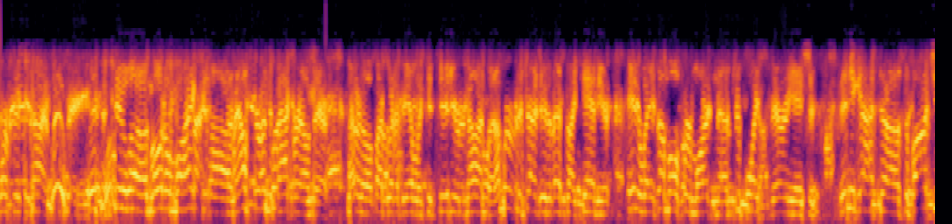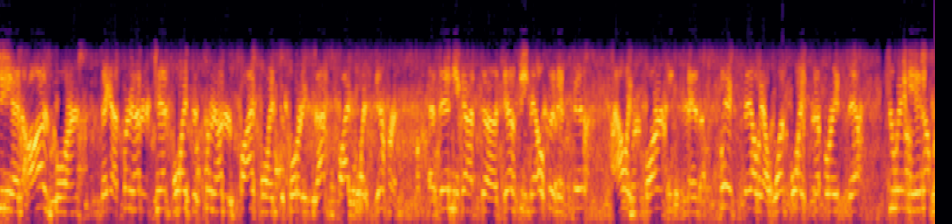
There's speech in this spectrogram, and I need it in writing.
459. Listen to uh, Moto Mike uh, announcer on the background there. I don't know if I'm going to be able to continue or not, but I'm going to try to do the best I can here. Anyways, I'm all for Martin. Uh, two points variation. Then you got uh, Savatgy and Osborne. They got 310 points and 305 points according to that's five points difference. And then you got uh, Jessy Nelson in fifth, Alex Martin in sixth. They only got one point separating them. 288 to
